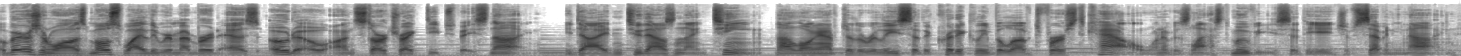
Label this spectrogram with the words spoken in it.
Auberjonois is most widely remembered as Odo on Star Trek Deep Space Nine. He died in 2019, not long after the release of the critically beloved First Cow, one of his last movies, at the age of 79.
